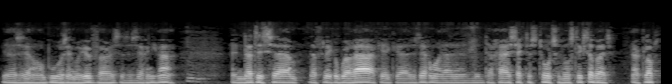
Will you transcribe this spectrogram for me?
ja, ze zeggen al, boeren zijn milieuvervuilers, is zeggen niet waar. En dat is, ehm, dat vind ik ook wel raar. Kijk, eh, ze zeggen maar, ja, de, de agraarsector stoot zoveel stikstof uit. Ja, klopt.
